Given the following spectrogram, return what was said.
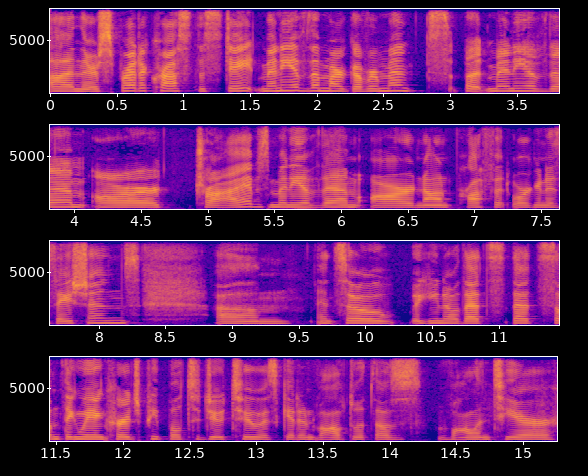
uh, and they're spread across the state. Many of them are governments, but many of them are tribes. Many of them are nonprofit organizations. Um, and so, you know, that's that's something we encourage people to do too is get involved with those volunteer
